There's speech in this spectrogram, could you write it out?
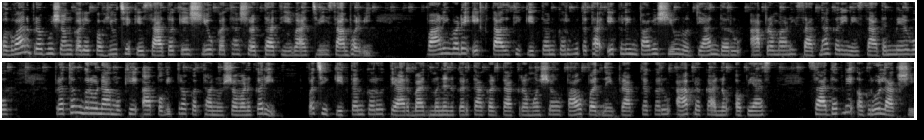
ભગવાન પ્રભુ શંકરે કહ્યું છે કે સાધકે શિવકથા શ્રદ્ધાથી વાંચવી, સાંભળવી. વાણી વડે એક તાલથી કીર્તન કરવું તથા એકલીન ભાવે શિવનું ધ્યાન ધરવું, આ પ્રમાણે સાધના કરીને સાધન મેળવો. પ્રથમ ગુરુના મુખે આ પવિત્ર કથાનું શ્રવણ કરી, પછી કીર્તન કરો, ત્યારબાદ મનન કરતાં કરતાં ક્રમશઃ ભાવપદને પ્રાપ્ત કરવું આ પ્રકારનો અભ્યાસ સાધકને અઘરો લાગશે.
